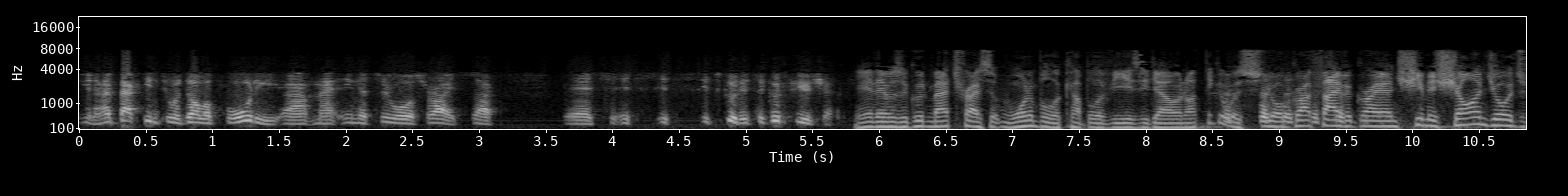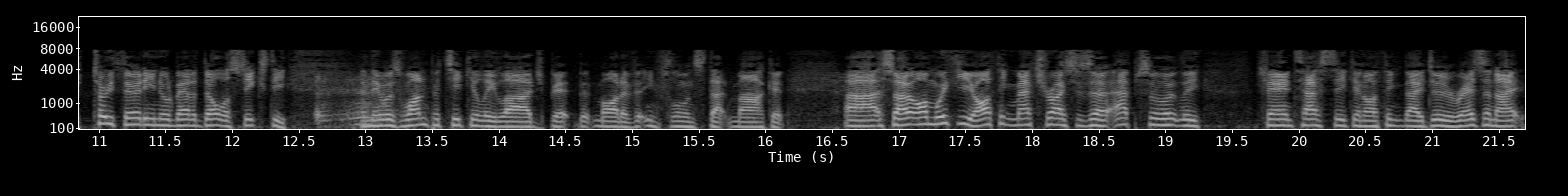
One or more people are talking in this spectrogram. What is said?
You know, backed into a dollar forty, uh, Matt, in a two horse race. So, yeah, it's it's it's it's good. It's a good future. Yeah, there was a good match race at Warrnambool a couple of years ago, and I think it was your favourite greyhound, Shimmer Shine, George, two thirty into about a dollar sixty, and there was one particularly large bet that might have influenced that market. Uh, so I'm with you. I think match races are absolutely fantastic, and I think they do resonate.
